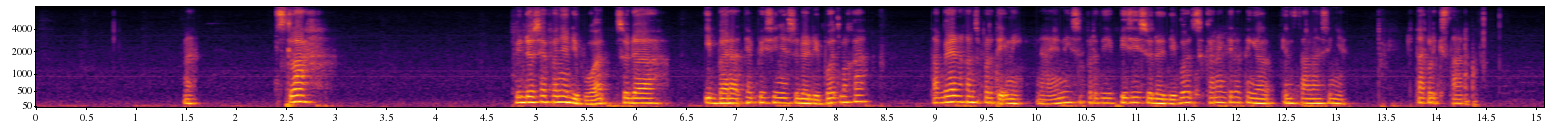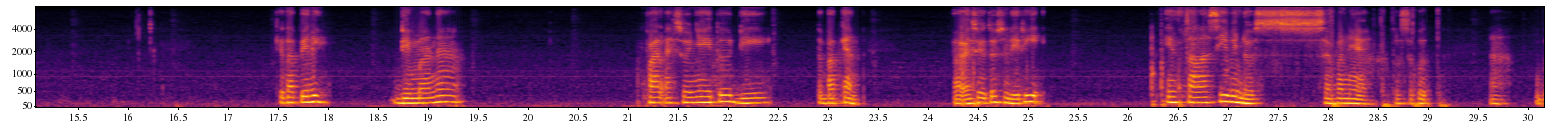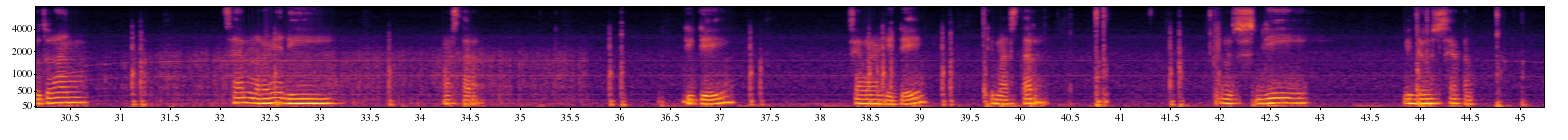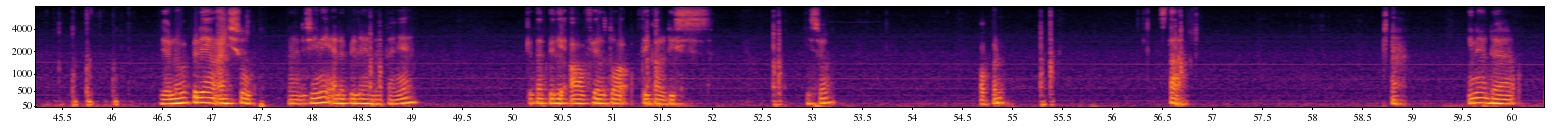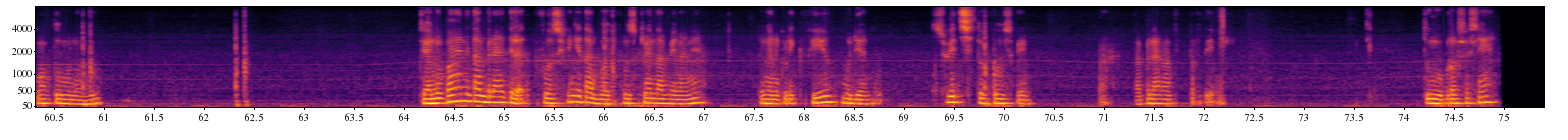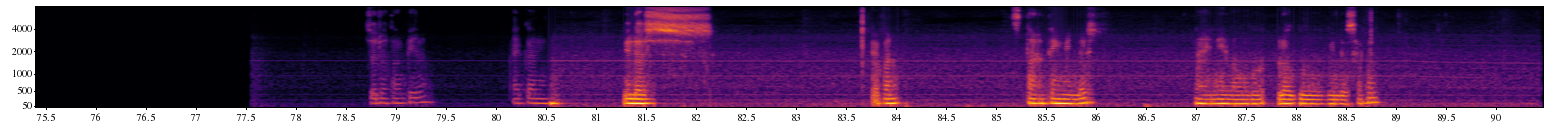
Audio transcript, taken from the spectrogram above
Nah setelah Windows 7 nya dibuat sudah ibaratnya PC nya sudah dibuat maka tampilan akan seperti ini. Nah ini seperti PC sudah dibuat sekarang kita tinggal instalasinya. Kita klik start. Kita pilih di mana file ISO-nya itu ditempatkan. File ISO itu sendiri instalasi Windows 7 ya tersebut. Nah, kebetulan saya menaruhnya di master di D. Saya menaruh di D di master terus di Windows 7. Jangan lupa pilih yang ISO Nah, di sini ada pilihan datanya. Kita pilih All Virtual Optical Disk. ISO. Open. Start. Nah, ini ada waktu menunggu. Jangan lupa ini tampilannya tidak full screen, kita buat full screen tampilannya dengan klik view, kemudian switch to full screen. Nah, tampilan akan seperti ini. Tunggu prosesnya. Sudah tampil icon Windows 7 starting Windows. Nah ini logo logo Windows 7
